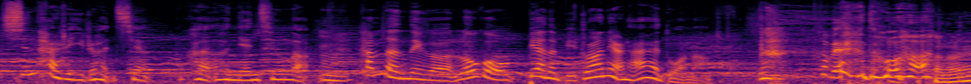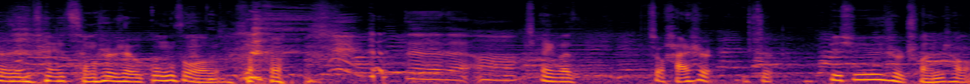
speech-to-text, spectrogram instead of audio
心态是一直很轻、很很年轻的。嗯，他们的那个 logo 变得比中央电视台还多呢，特别多。可能是因为从事这个工作吧，对对对，嗯，这个就还是就必须是传承，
